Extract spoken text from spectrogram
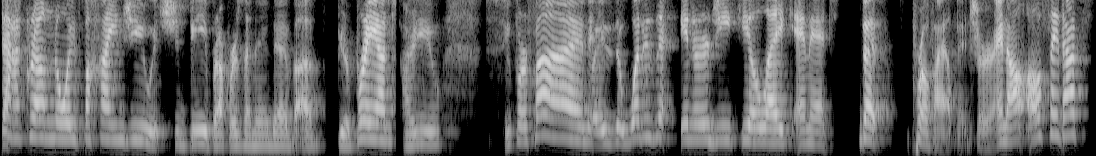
background noise behind you. It should be representative of your brand. Are you super fun? Is what does the energy feel like in it? But profile picture. And I'll, I'll say that's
